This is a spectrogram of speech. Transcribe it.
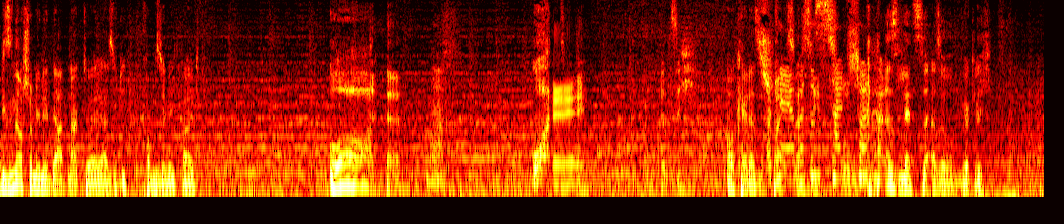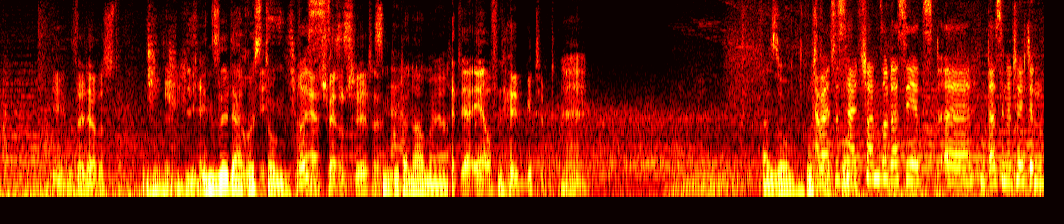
die sind auch schon in den Daten aktuell, also die kommen sicherlich bald. Oh, Ja. Okay. witzig. okay, das ist Okay, scheiße. aber es sieht ist halt so schon. Das letzte, also wirklich. Die Insel der Rüstung. Die Insel der Rüstung. Das Ja, Rüst. Schwert und Schild. ist ein guter Name, ja. Ich hätte ja eher auf den Helm getippt. Also. Aber es ist halt schon so, dass sie jetzt, äh, dass sie natürlich den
